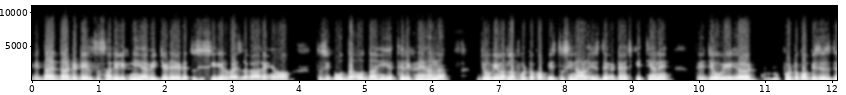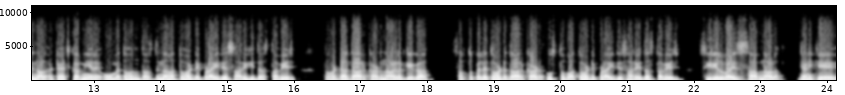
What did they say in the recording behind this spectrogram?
ਇਦਾਂ ਇਦਾਂ ਡਿਟੇਲਸ ਸਾਰੀ ਲਿਖਣੀ ਹੈ ਵੀ ਜਿਹੜੇ ਜਿਹੜੇ ਤੁਸੀਂ ਸੀਰੀਅਲ ਵਾਈਜ਼ ਲਗਾ ਰਹੇ ਹੋ ਤੁਸੀਂ ਉਦਾਂ ਉਦਾਂ ਹੀ ਇੱਥੇ ਲਿਖਣੇ ਹਨ। ਜੋ ਵੀ ਮਤਲਬ ਫੋਟੋਕਾਪੀਜ਼ ਤੁਸੀਂ ਨਾਲ ਇਸ ਦੇ ਅਟੈਚ ਕੀਤੀਆਂ ਨੇ ਤੇ ਜੋ ਵੀ ਫੋਟੋਕਾਪੀਜ਼ ਇਸ ਦੇ ਨਾਲ ਅਟੈਚ ਕਰਨੀਆਂ ਨੇ, ਉਹ ਮੈਂ ਤੁਹਾਨੂੰ ਦੱਸ ਦਿੰਦਾ ਹਾਂ। ਤੁਹਾਡੇ ਪੜ੍ਹਾਈ ਦੇ ਸਾਰੇ ਹੀ ਦਸਤਾਵੇਜ਼ ਤੁਹਾਡਾ ਆਧਾਰ ਕਾਰਡ ਨਾਲ ਲੱਗੇਗਾ। ਸਭ ਤੋਂ ਪਹਿਲੇ ਤੁਹਾਡਾ ਆਧਾਰ ਕਾਰਡ, ਉਸ ਤੋਂ ਬਾਅਦ ਤੁਹਾਡੇ ਪੜ੍ਹਾਈ ਦੇ ਸਾਰੇ ਦਸਤਾਵੇਜ਼ ਸੀਰੀਅਲ ਵਾਈਜ਼ ਹਿਸਾਬ ਨਾਲ, ਯਾਨੀ ਕਿ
